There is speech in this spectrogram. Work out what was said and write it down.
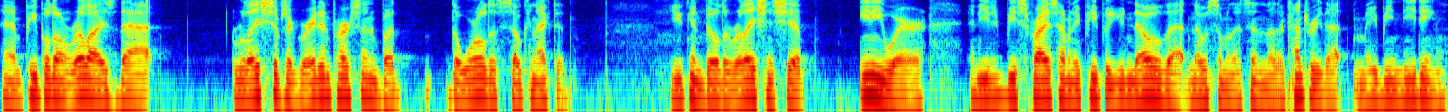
And people don't realize that relationships are great in person, but the world is so connected. You can build a relationship anywhere, and you'd be surprised how many people you know that know someone that's in another country that may be needing.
